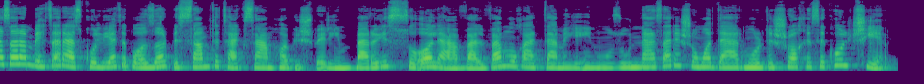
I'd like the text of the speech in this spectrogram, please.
نظرم بهتر از کلیت بازار به سمت تک ها پیش بریم. برای سوال اول و مقدمه این موضوع نظر شما در مورد شاخص کل چیه؟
